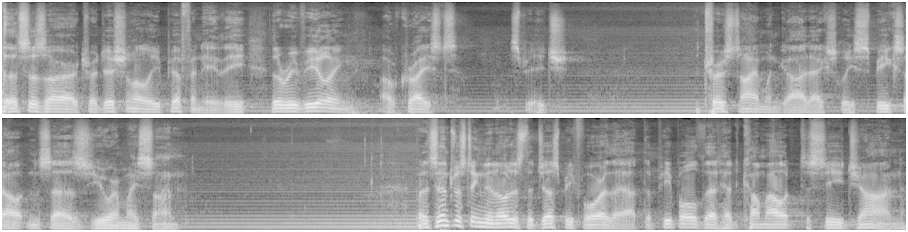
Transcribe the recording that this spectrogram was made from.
This is our traditional epiphany, the, the revealing of Christ's speech. The first time when God actually speaks out and says, You are my son. But it's interesting to notice that just before that, the people that had come out to see John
